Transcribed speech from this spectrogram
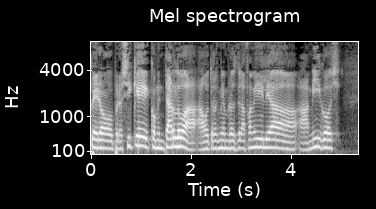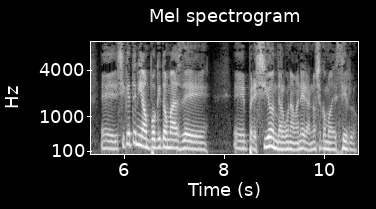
Pero, pero sí que comentarlo a, a otros miembros de la familia, a, a amigos, eh, sí que tenía un poquito más de eh, presión de alguna manera, no sé cómo decirlo.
